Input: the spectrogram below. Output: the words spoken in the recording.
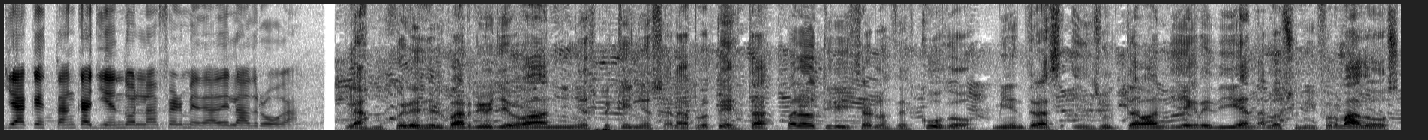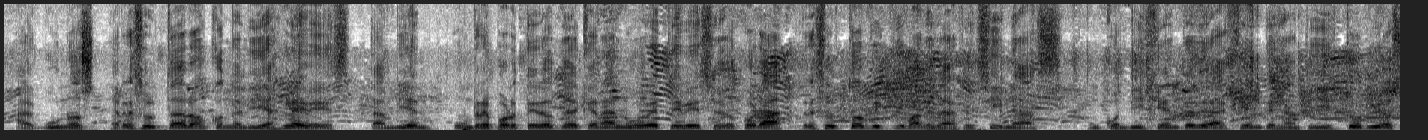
ya que están cayendo en la enfermedad de la droga. Las mujeres del barrio llevaban niños pequeños a la protesta para utilizarlos de escudo, mientras insultaban y agredían a los uniformados. Algunos resultaron con heridas leves. También un reportero del canal 9 TV Sedocora resultó víctima de las vecinas. Un contingente de agentes antidisturbios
